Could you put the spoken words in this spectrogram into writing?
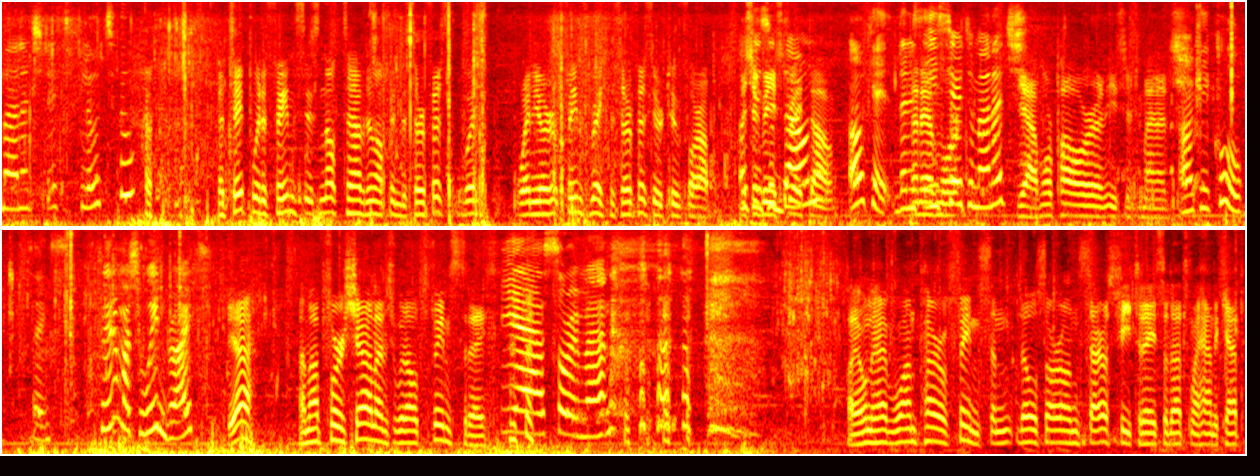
manage this float too. a tip with the fins is not to have them up in the surface. When when your fins break the surface, you're too far up. It okay, should be so straight down. down. Okay, then, then it's easier more, to manage? Yeah, more power and easier to manage. Okay, cool. Thanks. Pretty much wind, right? Yeah. I'm up for a challenge without fins today. Yeah, sorry man. I only have one pair of fins and those are on Sara's feet today, so that's my handicap.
